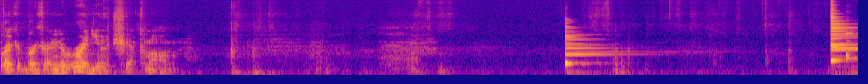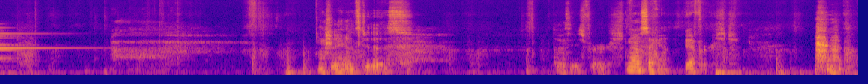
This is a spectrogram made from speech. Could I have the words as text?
Breaker, breaker, I need a radio check. Come on. Actually, let's do this. Play with these first. No, second. Yeah, first.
